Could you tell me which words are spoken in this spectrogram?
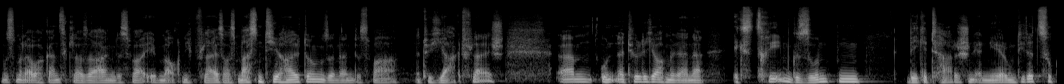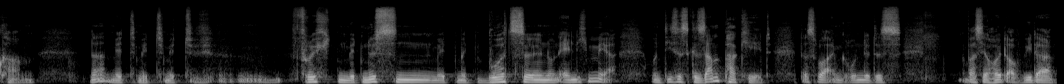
muss man aber auch ganz klar sagen, das war eben auch nicht Fleisch aus Massentierhaltung, sondern das war natürlich Jagdfleisch. Ähm, und natürlich auch mit einer extrem gesunden vegetarischen Ernährung, die dazu kam ne, mit, mit, mit Früchten, mit Nüssen, mit, mit Wurzeln und ähnlichem mehr. Und dieses Gesamtpaket, das war im Grunde das, was ja heute auch wieder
